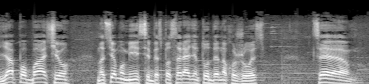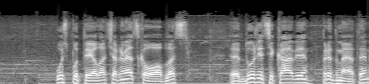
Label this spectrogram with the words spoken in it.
Я побачив на цьому місці безпосередньо тут, де нахожусь. Це Усть-Путила, Чернівецька область. Е, Дуже цікаві предмети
